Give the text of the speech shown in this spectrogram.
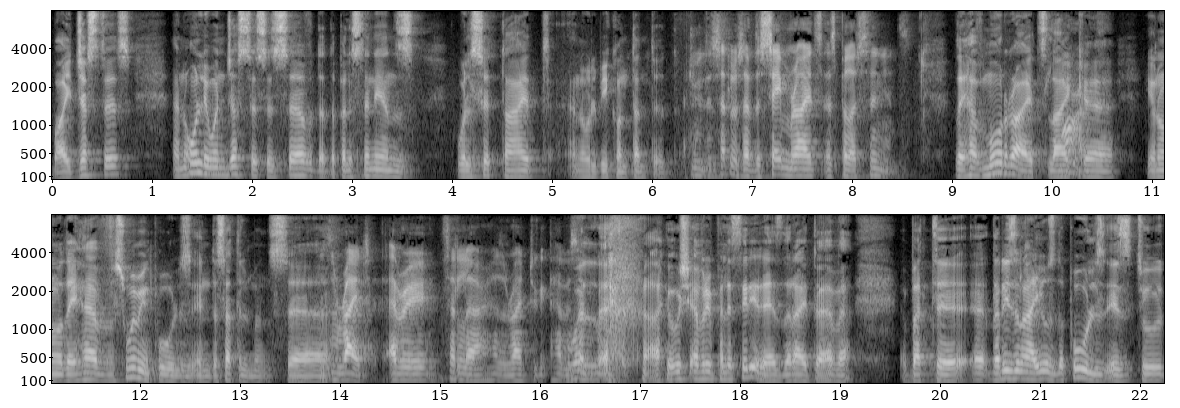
by justice, and only when justice is served that the Palestinians will sit tight and will be contented. Do the settlers have the same rights as Palestinians? They have more rights, like More uh, you know, they have swimming pools in the settlements. Uh, That's a right. Every settler has a right to have a well, I wish every Palestinian has the right to have a, But uh, uh, the reason I use the pools is to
